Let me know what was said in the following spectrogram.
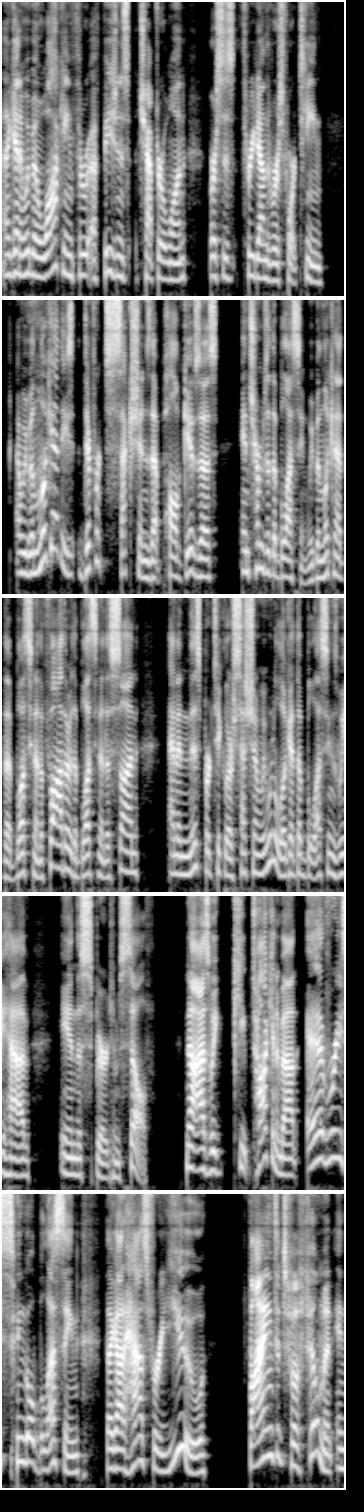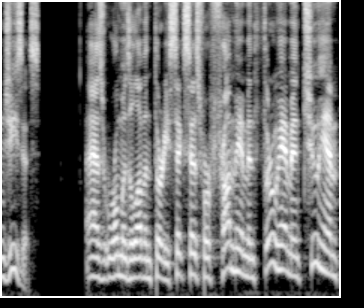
And again, we've been walking through Ephesians chapter 1, verses 3 down to verse 14. And we've been looking at these different sections that Paul gives us in terms of the blessing. We've been looking at the blessing of the Father, the blessing of the Son, and in this particular session, we want to look at the blessings we have in the Spirit Himself. Now, as we keep talking about, every single blessing that God has for you finds its fulfillment in Jesus. As Romans 11 36 says, For from him and through him and to him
